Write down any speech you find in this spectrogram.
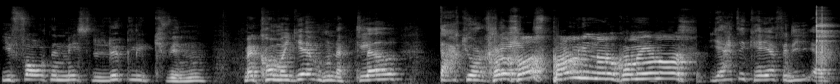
I får den mest lykkelige kvinde. Man kommer hjem, hun er glad, der er gjort Kan du så også bolle hende, når du kommer hjem også? Ja, det kan jeg, fordi at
